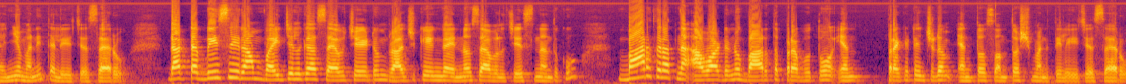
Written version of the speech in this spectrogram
ధన్యమని తెలియజేశారు. డాక్టర్ బీసీ రామ్ వైద్యులుగా సేవ చేయడం రాజకీయంగా ఎన్నో సేవలు చేసినందుకు భారతరత్న అవార్డును భారత ప్రభుత్వం ఎన్- ప్రకటించడం ఎంతో సంతోషమని తెలియజేశారు.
